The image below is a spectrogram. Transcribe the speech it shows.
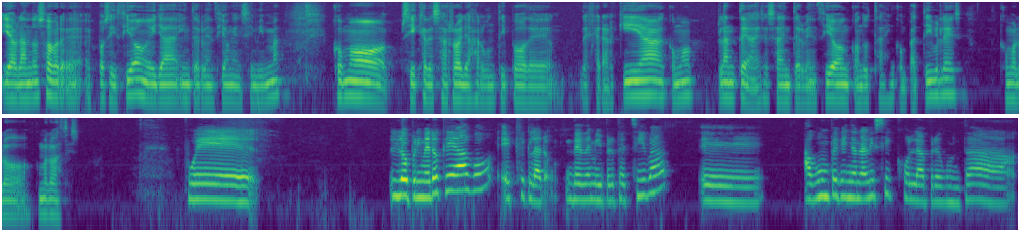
Y hablando sobre exposición y ya intervención en sí misma, ¿cómo, si es que desarrollas algún tipo de, jerarquía, cómo planteas esa intervención, conductas incompatibles? ¿Cómo lo, cómo lo haces? Pues lo primero que hago es que, claro, desde mi perspectiva, eh, hago un pequeño análisis con la pregunta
